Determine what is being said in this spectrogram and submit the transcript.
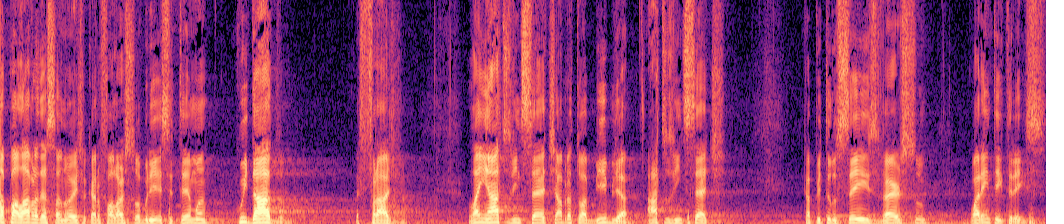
à palavra dessa noite, eu quero falar sobre esse tema, cuidado, é frágil. Lá em Atos 27, abra a tua Bíblia, Atos 27, capítulo 6, verso 43.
